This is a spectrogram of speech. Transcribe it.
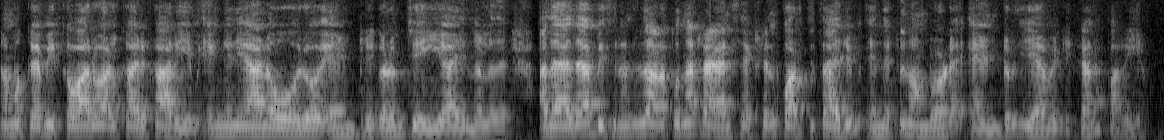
നമുക്ക് മിക്കവാറും ആൾക്കാർക്ക് അറിയും എങ്ങനെയാണ് ഓരോ എൻട്രികളും ചെയ്യുക എന്നുള്ളത്. അതായത് ആ ബിസിനസ്സിൽ നടക്കുന്ന ട്രാൻസാക്ഷൻ കുറച്ച് തരും എന്നിട്ട് നമ്മളോട് എൻട്രി ചെയ്യാൻ വേണ്ടിയിട്ടാണ് പറയുക.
